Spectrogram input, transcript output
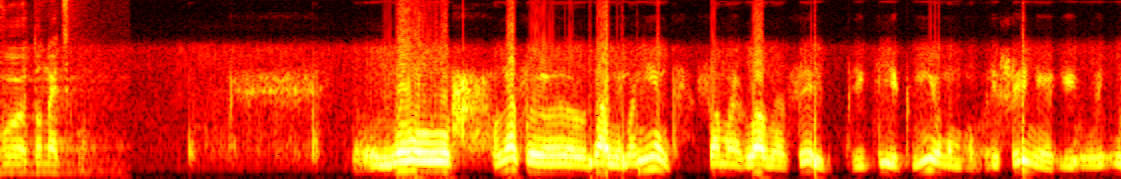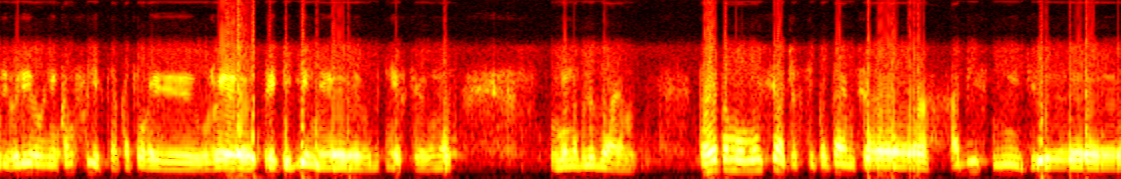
в Донецьку? Ну, у нас в данный момент самая главная цель прийти к мирному решению и уре- урегулированию конфликта, который уже третий день э, в Донецке у нас мы наблюдаем. Поэтому мы всячески пытаемся э, объяснить, э,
